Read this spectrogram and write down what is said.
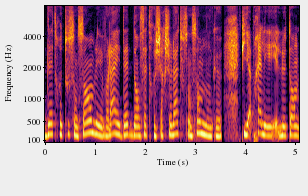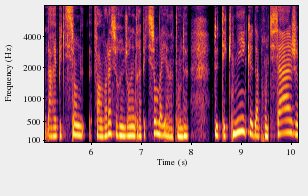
d'être tous ensemble et voilà, et d'être dans cette recherche-là tous ensemble. Donc, puis après le temps de la répétition, enfin voilà, sur une journée de répétition, bah il y a un temps de, de technique, d'apprentissage d'apprentissage,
